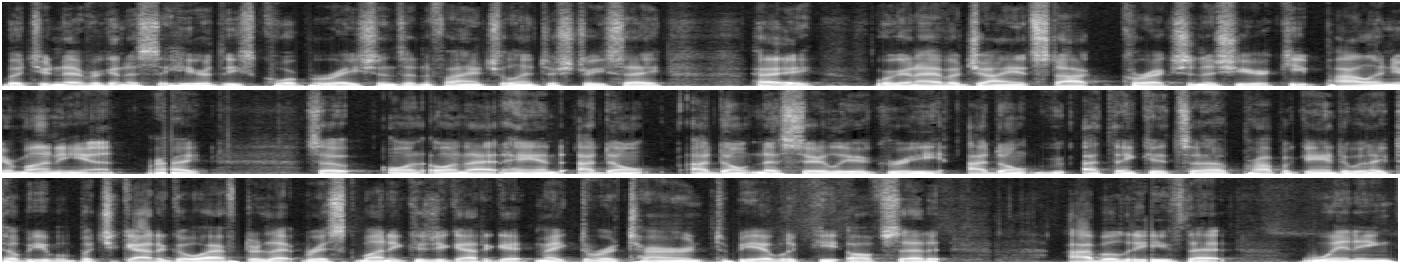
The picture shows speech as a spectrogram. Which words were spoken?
but you're never going to hear these corporations in the financial industry say, "Hey, we're going to have a giant stock correction this year. Keep piling your money in." Right? So on, on that hand, I don't I don't necessarily agree. I don't I think it's a propaganda when they tell people, but you got to go after that risk money because you got to get make the return to be able to keep offset it. I believe that winning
